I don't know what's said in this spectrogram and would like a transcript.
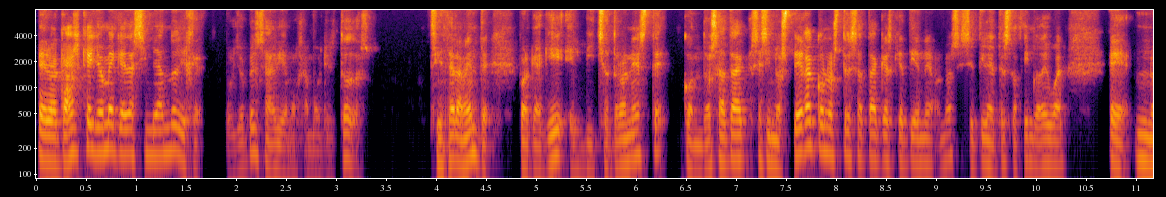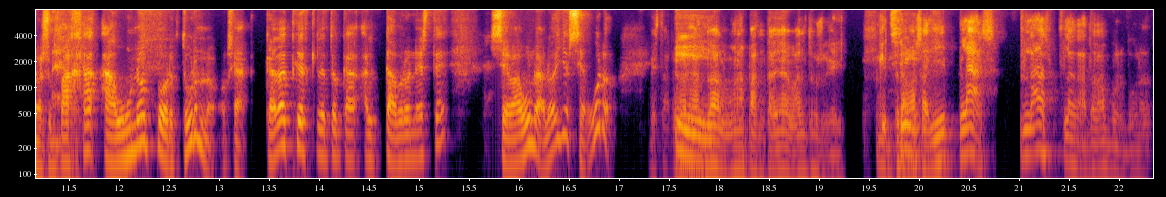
pero el caso es que yo me quedé así mirando y dije, pues yo pensaríamos a morir todos, sinceramente, porque aquí el bichotrón este, con dos ataques, o sea, si nos pega con los tres ataques que tiene, o no sé si tiene tres o cinco, da igual, eh, nos baja a uno por turno, o sea, cada vez que le toca al cabrón este, se va uno al hoyo, seguro. Me está regalando y- alguna pantalla de Baldur's Gate. Que entrabas Sí. allí, plas, plas, plas, a tomar por culo.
